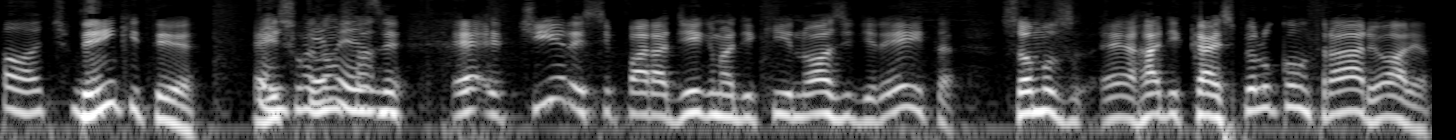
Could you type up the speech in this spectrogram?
Ótimo. Tem que ter. É Tem isso que que nós vamos mesmo. fazer. É, é, tira esse paradigma de que nós de direita somos é, radicais. Pelo contrário, olha,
